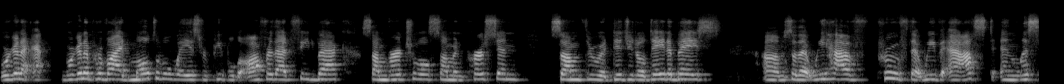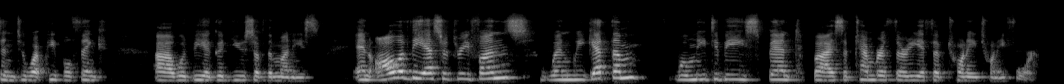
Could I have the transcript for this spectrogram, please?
we're going to we're going to provide multiple ways for people to offer that feedback some virtual some in person some through a digital database um, so that we have proof that we've asked and listened to what people think uh, would be a good use of the monies. And all of the ESSER 3 funds when we get them will need to be spent by September 30th of 2024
